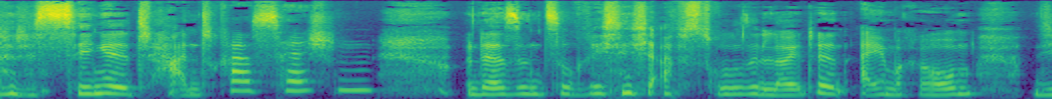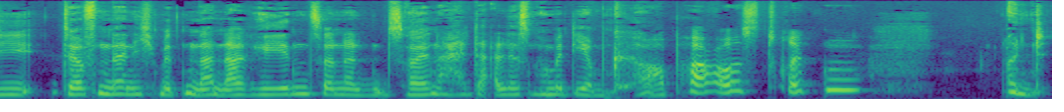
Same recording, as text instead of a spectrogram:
eine Single-Tantra-Session und da sind so richtig abstruse Leute in einem Raum und die dürfen da nicht miteinander reden, sondern sollen halt alles nur mit ihrem Körper ausdrücken und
